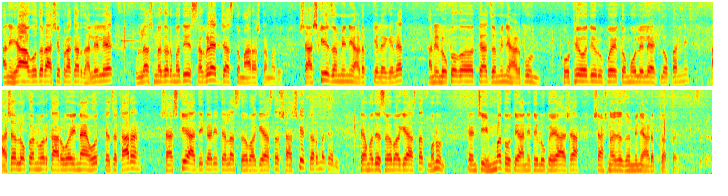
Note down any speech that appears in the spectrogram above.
आणि ह्या अगोदर असे प्रकार झालेले आहेत उल्हासनगरमध्ये सगळ्यात जास्त महाराष्ट्रामध्ये शासकीय जमिनी हडप केल्या गेल्यात आणि लोक त्या जमिनी हडपून कोठेवधी रुपये कमवलेले आहेत लोकांनी. अशा लोकांवर कारवाई नाही होत. त्याचं कारण शासकीय अधिकारी त्याला सहभागी असतात शासकीय कर्मचारी त्यामध्ये सहभागी असतात म्हणून त्यांची हिंमत होते आणि ते लोक या अशा शासनाच्या जमिनी हडप करतात सदर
